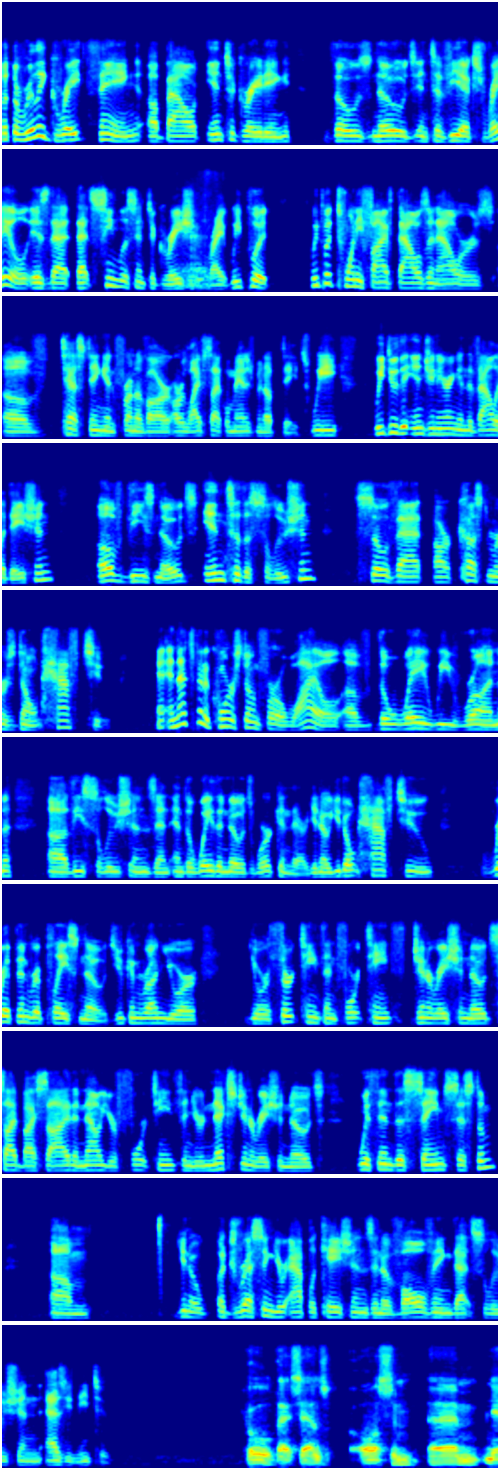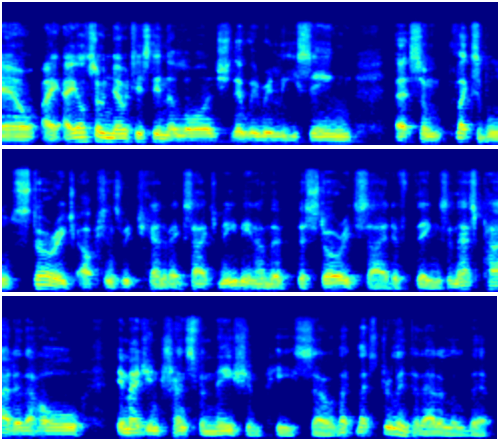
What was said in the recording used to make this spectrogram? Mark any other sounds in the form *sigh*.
But the really great thing about integrating those nodes into VxRail is that that seamless integration, right? We put we put 25,000 hours of testing in front of our, our lifecycle management updates. We we do the engineering and the validation of these nodes into the solution so that our customers don't have to and, that's been a cornerstone for a while of the way we run uh, these solutions and, and the way the nodes work in there. You know, you don't have to rip and replace nodes. You can run your your 13th and 14th generation nodes side by side, and now your 14th and your next generation nodes within the same system. Um, you know, addressing your applications and evolving that solution as you need to. Cool. That sounds awesome. Um, now, I, I, also noticed in the launch that we're releasing uh, some flexible storage options, which kind of excites me being on the, the storage side of things. And that's part of the whole imagine transformation piece. So let, let's drill into that a little bit.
